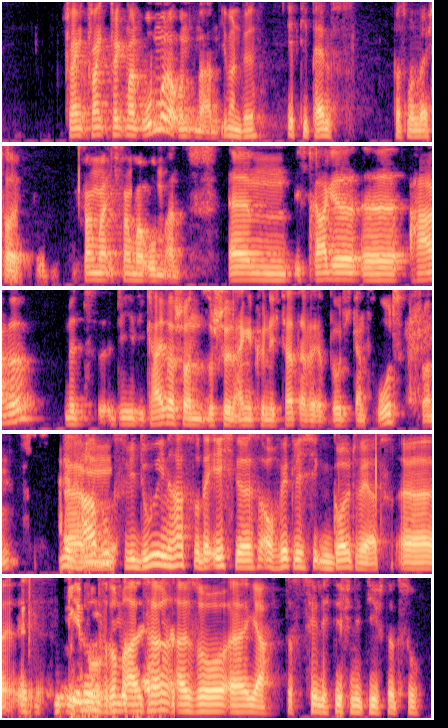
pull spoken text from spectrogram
fängt, fängt, fängt man oben oder unten an? Wie man will. It depends, was man möchte. Toll. Ich fange mal, fang mal oben an. Ähm, ich trage äh, Haare, mit, die die Kaiser schon so schön angekündigt hat, da wurde ich ganz rot schon. Ein ähm, Haarwuchs, wie du ihn hast oder ich, der ist auch wirklich Gold wert. Äh, in so. unserem Alter. Also äh, ja, das zähle ich definitiv dazu.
